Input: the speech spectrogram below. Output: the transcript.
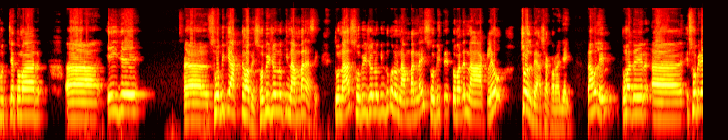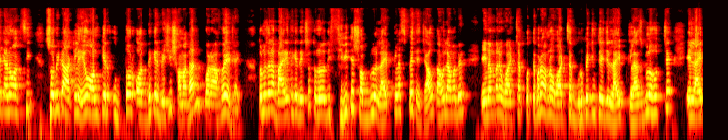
হচ্ছে তোমার এই যে ছবি কি আঁকতে হবে, ছবির জন্য কি নাম্বার আছে? তো না, ছবির জন্য কিন্তু কোনো নাম্বার নাই। ছবিতে তোমাদের না আঁকলেও চলবে, আশা করা যায়। তাহলে তোমাদের ছবিটা কেন আঁকছি? ছবিটা আঁকলে অঙ্কের উত্তর অর্ধেকের বেশি সমাধান করা হয়ে যায়। তোমরা যারা বাইরে থেকে দেখছ, তোমরা যদি ফ্রিতে সবগুলো লাইভ ক্লাস পেতে চাও, তাহলে আমাদের এই নাম্বারে হোয়াটসঅ্যাপ করতে পারো। আমরা হোয়াটসঅ্যাপ গ্রুপে কিন্তু এই যে লাইভ ক্লাসগুলো হচ্ছে, এই লাইভ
